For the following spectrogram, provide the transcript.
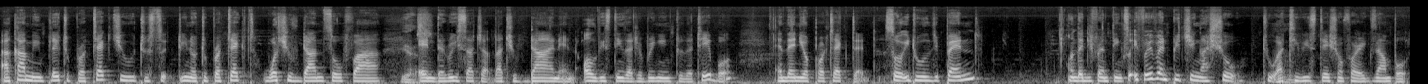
uh, come in play to protect you, to you know, to protect what you've done so far Yes. and the research that you've done and all these things that you're bringing to the table, and then you're protected. So it will depend on the different things. So if you're even pitching a show to a TV station, for example,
